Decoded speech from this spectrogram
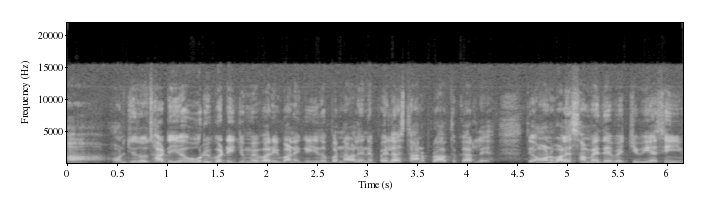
ਹਾਂ ਹੁਣ ਜਦੋਂ ਸਾਡੀ ਹੋਰ ਵੀ ਵੱਡੀ ਜ਼ਿੰਮੇਵਾਰੀ ਬਣ ਗਈ ਜਦੋਂ ਬਰਨਾਲੇ ਨੇ ਪਹਿਲਾ ਸਥਾਨ ਪ੍ਰਾਪਤ ਕਰ ਲਿਆ ਤੇ ਆਉਣ ਵਾਲੇ ਸਮੇਂ ਦੇ ਵਿੱਚ ਵੀ ਅਸੀਂ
